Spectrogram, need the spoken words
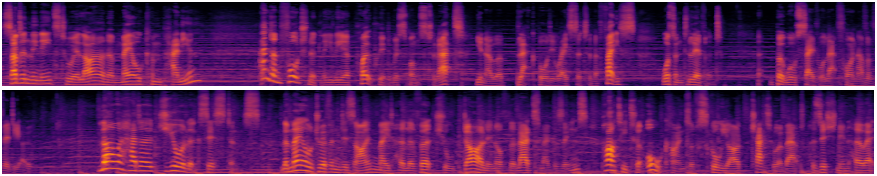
suddenly needs to rely on a male companion? And unfortunately, the appropriate response to that, you know, a blackboard eraser to the face, wasn't delivered. But we'll save all that for another video. Lara had a dual existence. The male-driven design made her the virtual darling of the lads' magazines, party to all kinds of schoolyard chatter about positioning her at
